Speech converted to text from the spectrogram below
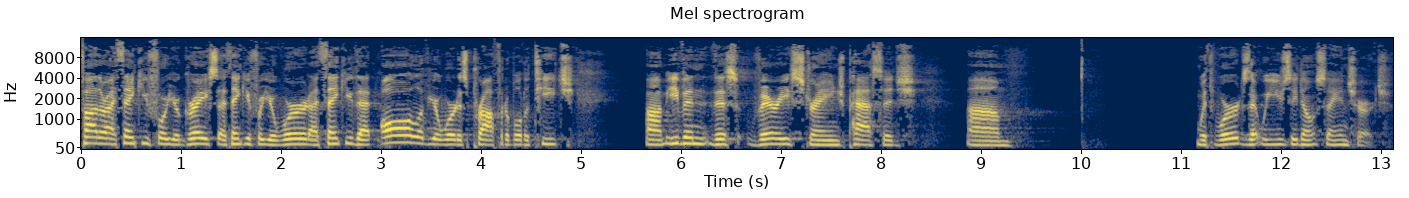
Father, I thank you for your grace. I thank you for your word. I thank you that all of your word is profitable to teach, um, even this very strange passage um, with words that we usually don't say in church.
